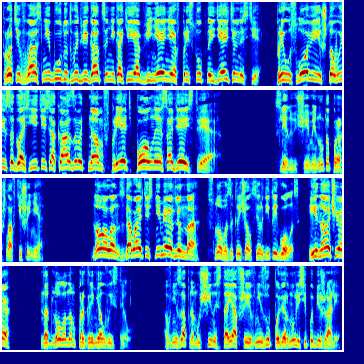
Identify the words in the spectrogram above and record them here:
«Против вас не будут выдвигаться никакие обвинения в преступной деятельности при условии, что вы согласитесь оказывать нам впредь полное содействие». Следующая минута прошла в тишине. «Нолан, сдавайтесь немедленно!» — снова закричал сердитый голос. «Иначе...» Над Ноланом прогремел выстрел. Внезапно мужчины, стоявшие внизу, повернулись и побежали.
